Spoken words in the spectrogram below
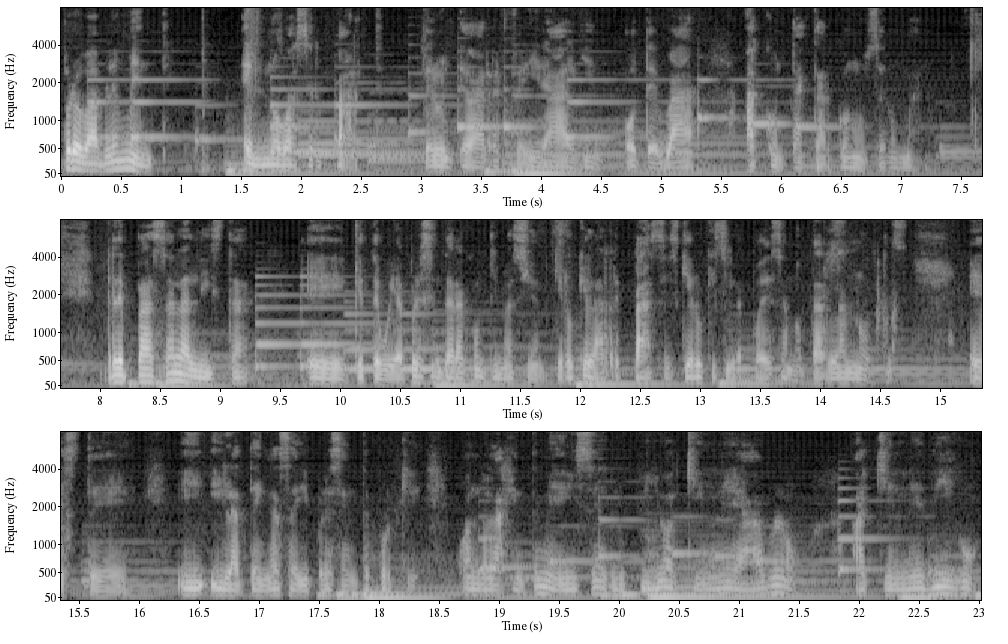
probablemente él no va a ser parte, pero él te va a referir a alguien o te va a contactar con un ser humano. Repasa la lista eh, que te voy a presentar a continuación. Quiero que la repases, quiero que si la puedes anotar, la notes este, y, la tengas ahí presente porque cuando la gente me dice, Lupillo, ¿a quién le hablo? ¿A quién le digo?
